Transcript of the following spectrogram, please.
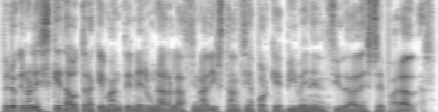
pero que no les queda otra que mantener una relación a distancia porque viven en ciudades separadas.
